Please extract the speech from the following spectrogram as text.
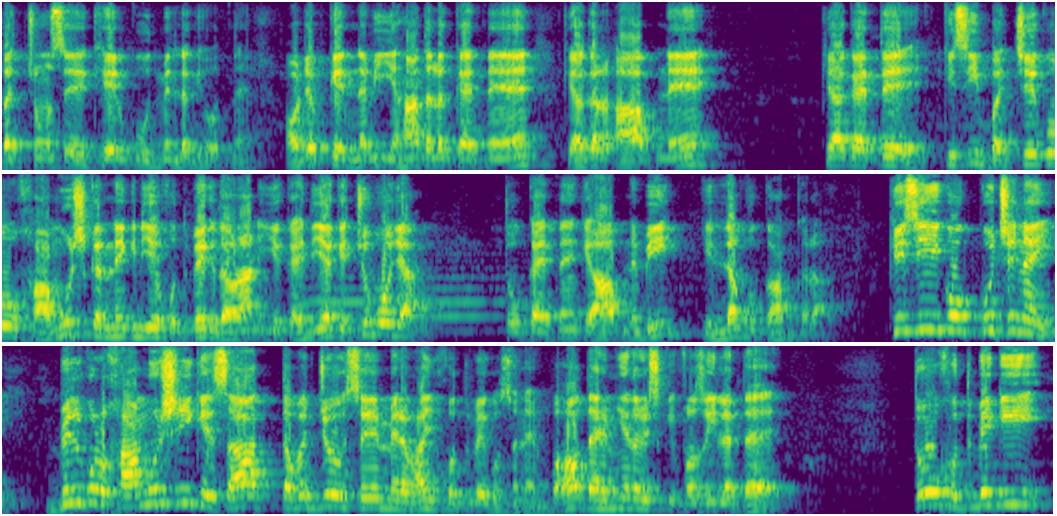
बच्चों से खेल कूद में लगे होते हैं। और जबकि नबी यहाँ तक कहते हैं कि अगर आपने, क्या कहते किसी बच्चे को खामोश करने के लिए खुतबे के दौरान ये कह दिया कि चुप हो जा तो कहते हैं कि आपने भी ये लघु काम करा। किसी को कुछ नहीं बिल्कुल खामोशी के साथ तवज्जो से मेरे भाई खुतबे को सुने। बहुत अहमियत और इसकी फजीलत है। तो खुतबे की,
